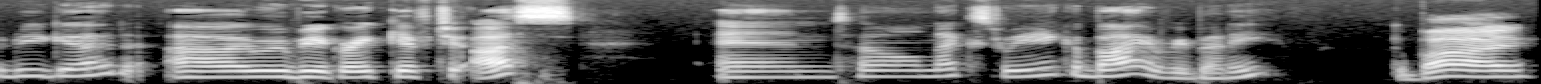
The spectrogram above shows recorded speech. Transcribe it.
would be good. Uh, it would be a great gift to us. Until next week, goodbye, everybody. Goodbye.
